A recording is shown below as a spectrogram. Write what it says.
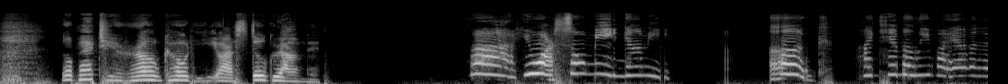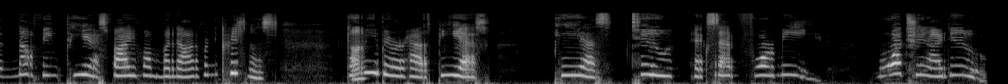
Go back to your room, Cody. You are still grounded. Ah, you are so mean, Gummy. Ugh, I can't believe I have a nothing PS5 on my not for Christmas. Gummy Bear has PS, PS2 except for me. What should I do?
